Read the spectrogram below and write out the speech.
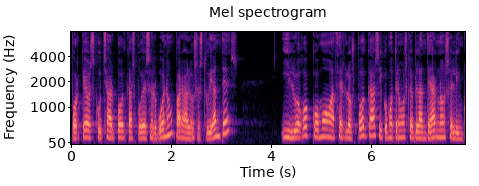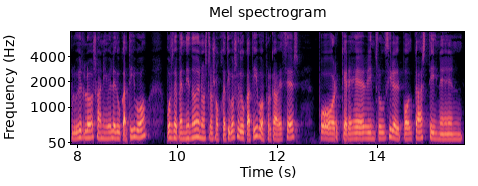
por qué escuchar podcast puede ser bueno para los estudiantes y luego cómo hacer los podcasts y cómo tenemos que plantearnos el incluirlos a nivel educativo, pues dependiendo de nuestros objetivos educativos, porque a veces por querer introducir el podcasting en,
